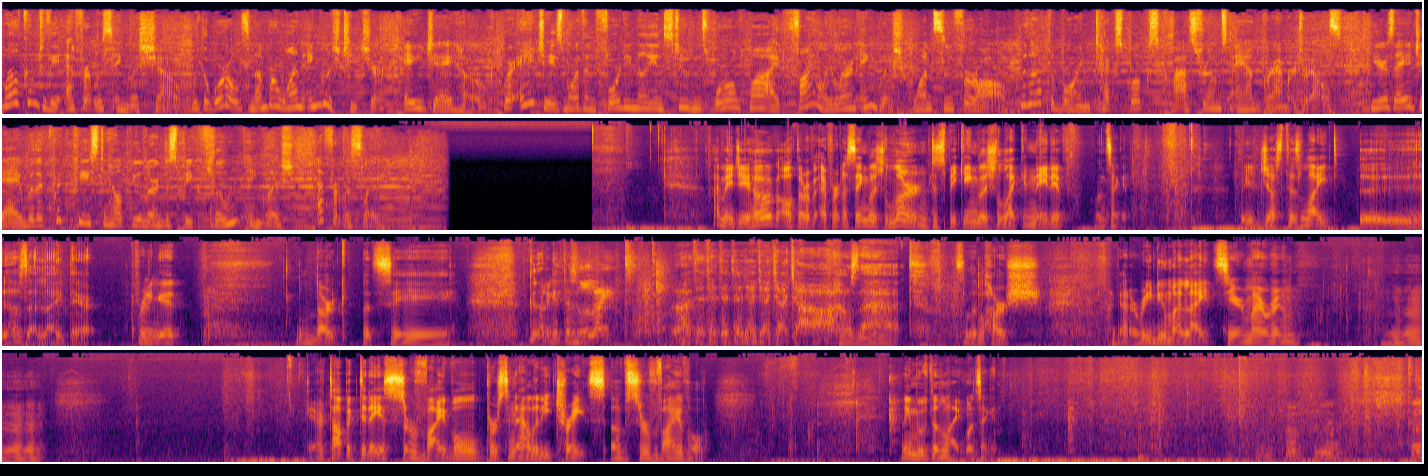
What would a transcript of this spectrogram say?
Welcome to the Effortless English Show with the world's number one English teacher, AJ Hoge, where AJ's more than 40 million students worldwide finally learn English once and for all without the boring textbooks, classrooms, and grammar drills. Here's AJ with a quick piece to help you learn to speak fluent English effortlessly. I'm AJ Hoge, author of Effortless English. Learn to speak English like a native. One second. We adjust this light. Uh, how's that light there? Pretty good. A little dark. Let's see. Gotta get this light. How's that? It's a little harsh. I gotta redo my lights here in my room. Mm. Okay, our topic today is survival, personality traits of survival. Let me move the light one second. I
